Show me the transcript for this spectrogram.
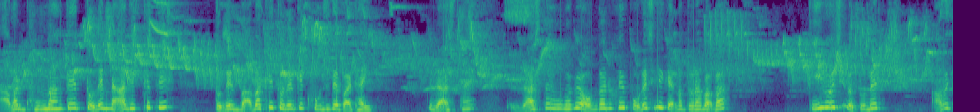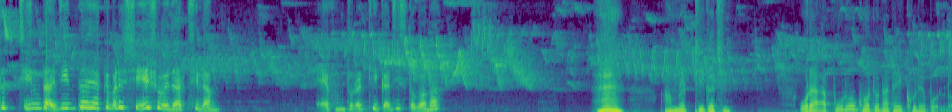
আমার ঘুম ভাঙতে তোদের না দেখতে পেয়ে তোদের বাবাকে তোদেরকে খুঁজতে পাঠাই। রাস্তায় রাস্তায় ওভাবে অজ্ঞান হয়ে পড়েছিলি কেন তোরা বাবা? কি হয়েছিল তোদের? আমি তো চিন্তায় চিন্তায় একেবারে শেষ হয়ে যাচ্ছিলাম। এখন তোরা ঠিক আছিস তো বাবা? হ্যাঁ আমরা ঠিক আছি। ওরা পুরো ঘটনাটাই খুলে বলল।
